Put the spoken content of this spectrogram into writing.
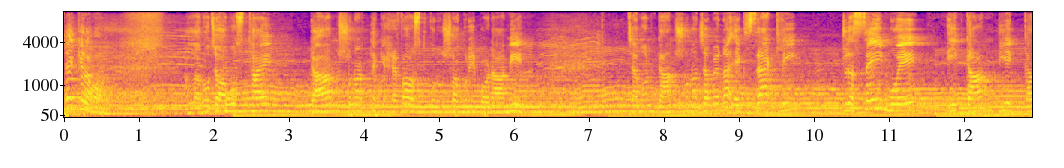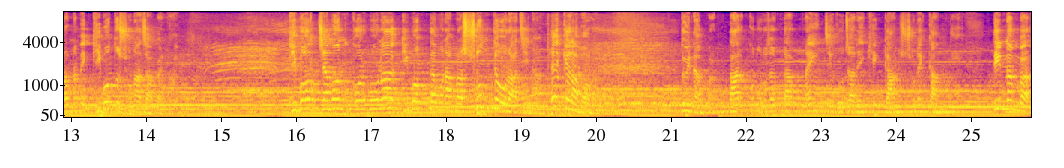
ঠিক আল্লাহ রোজা অবস্থায় গান শোনার থেকে হেফাজত করুন সকলে পড়া, আমিন। যেমন গান শোনা যাবে না exactly to the same way এই গান দিয়ে কারও নামে গিবত শোনা যাবে না। গিবত যেমন করব না, গিবত তেমন আমরা শুনতেও রাজি না। ঠিক না বলো দুই নাম্বার, তার কোনো রোজার দাম নাই যে রোজা রেখে গান শুনে কান দিয়ে। তিন নাম্বার,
